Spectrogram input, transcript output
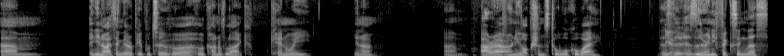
Um, and you know, I think there are people too who are who are kind of like, can we, you know, um, are our only options to walk away? Is Yeah. there is there any fixing this?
